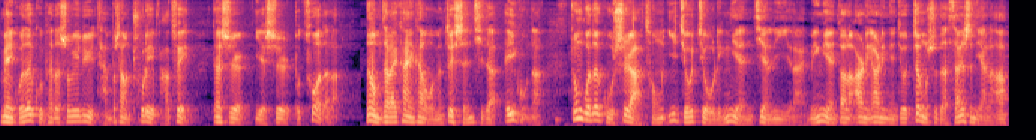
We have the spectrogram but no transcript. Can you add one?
美国的股票的收益率谈不上出类拔萃，但是也是不错的了。那我们再来看一看我们最神奇的 A 股呢？中国的股市啊，从一九九零年建立以来，明年到了二零二零年就正式的三十年了啊。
